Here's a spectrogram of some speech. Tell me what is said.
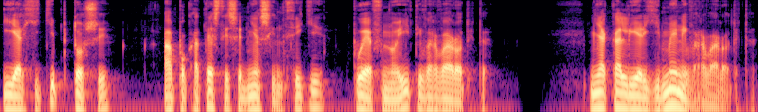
Η αρχική πτώση αποκατέστησε μια συνθήκη που ευνοεί τη βαρβαρότητα. Μια καλλιεργημένη βαρβαρότητα,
